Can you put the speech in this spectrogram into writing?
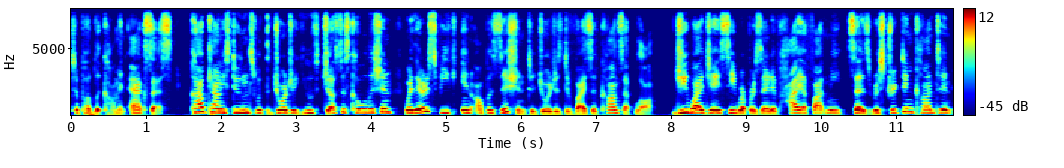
to public comment access. Cobb County students with the Georgia Youth Justice Coalition were there to speak in opposition to Georgia's divisive concept law. GYJC Representative Haya Fatmi says restricting content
